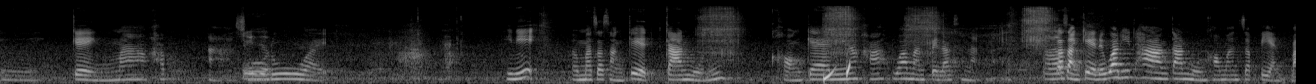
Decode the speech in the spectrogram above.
เอ่ย เก่งมากครับอ่าโชนี่ครัว์บด้วย ทีนี้เรามาจะสังเกตการหมุนของแกนนี้นะคะ ว่ามันเป็นลักษณะไหน จะสังเกตได้ว่าทิศทางการหมุนของมันจะเปลี่ยนไป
